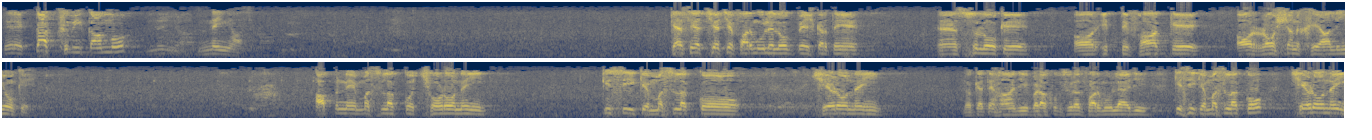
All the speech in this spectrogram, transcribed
تیرے کخ بھی کم نہیں آ سکتے۔ کیسے اچھے اچھے فارمولے لوگ پیش کرتے ہیں سلو کے اور اتفاق کے اور روشن خیالیوں کے۔ اپنے مسلک کو چھوڑو نہیں کسی کے مسلک کو چھیڑو نہیں۔ لوگ کہتے ہیں ہاں جی بڑا خوبصورت فارمولہ ہے جی۔ کسی کے مسلک کو چھیڑو نہیں۔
